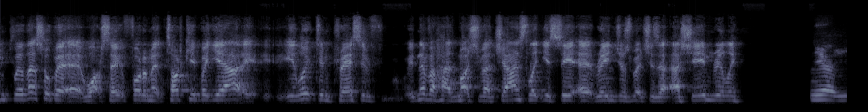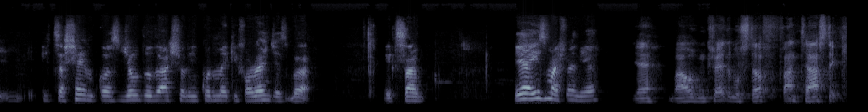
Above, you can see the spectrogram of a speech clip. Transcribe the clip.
a player. Let's hope it, works out for him at Turkey. But yeah, he looked impressive. He never had much of a chance, like you say, at Rangers, which is a shame, really. Yeah, it's a shame because Joe Dodoo actually couldn't make it for Rangers, but it's sad. Yeah, he's my friend. Yeah. Yeah, wow, incredible stuff. Fantastic.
